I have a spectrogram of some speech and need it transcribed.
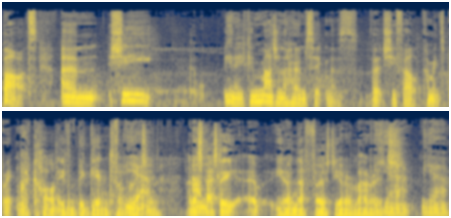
But um, she, you know, you can imagine the homesickness that she felt coming to Britain. I can't even begin to Yeah. And especially, uh, you know, in their first year of marriage. yeah, yeah,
